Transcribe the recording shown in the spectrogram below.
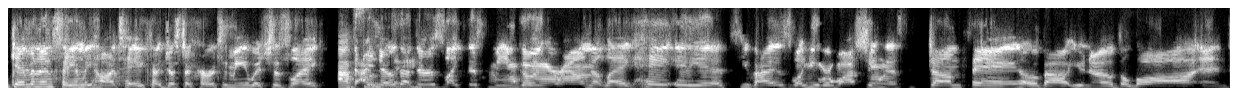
give an insanely hot take that just occurred to me, which is like, Absolutely. I know that there's like this meme going around that, like, hey, idiots, you guys, while you were watching this dumb thing about, you know, the law and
